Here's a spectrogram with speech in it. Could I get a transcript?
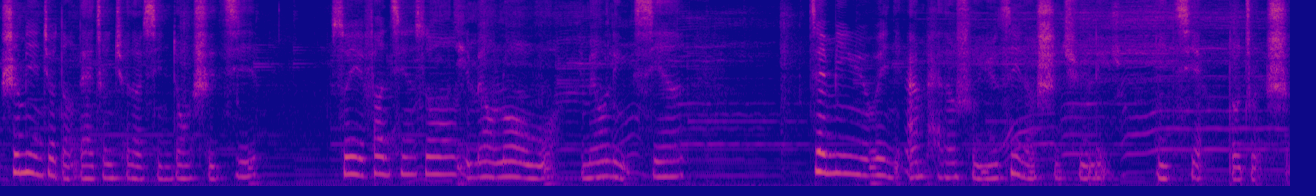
生命就等待正确的行动时机，所以放轻松，你没有落伍，你没有领先，在命运为你安排的属于自己的时区里，一切都准时。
